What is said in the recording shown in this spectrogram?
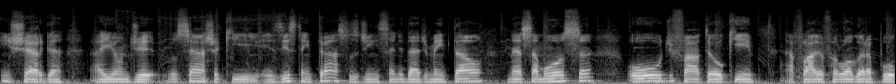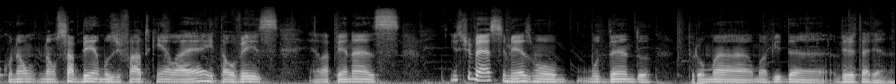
enxerga aí onde você acha que existem traços de insanidade mental nessa moça ou de fato é o que a Flávia falou agora há pouco, não, não sabemos de fato quem ela é e talvez ela apenas estivesse mesmo mudando para uma, uma vida vegetariana?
